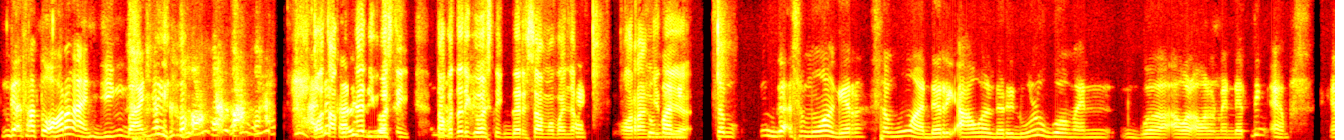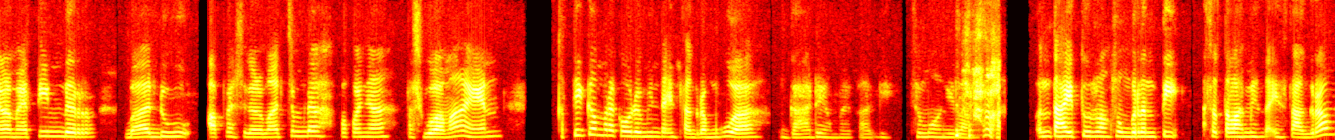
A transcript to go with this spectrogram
nggak satu orang anjing banyak Oh takutnya di ghosting. Takutnya di ghosting dari sama banyak Eh, orang gitu ya. Sem- nggak semua ger. Semua. Dari awal dari dulu gue main gue awal-awal main dating apps. Yang namanya Tinder Badu apa segala macem dah pokoknya. Pas gue main ketika mereka udah minta Instagram gue nggak ada yang balik lagi semua ngilang entah itu langsung berhenti setelah minta Instagram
